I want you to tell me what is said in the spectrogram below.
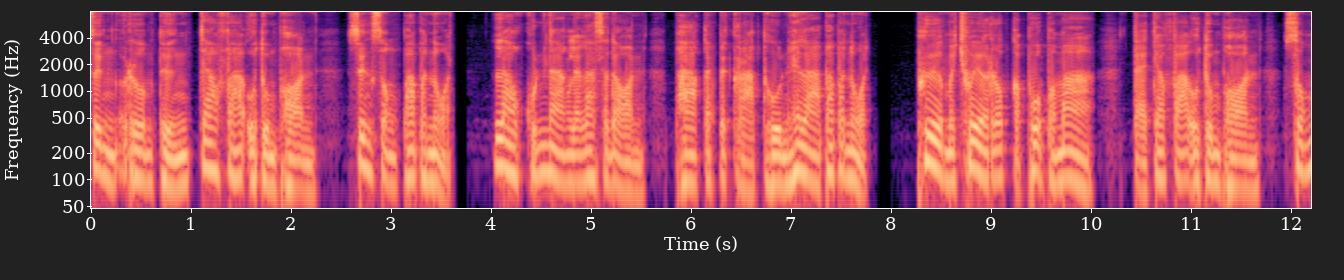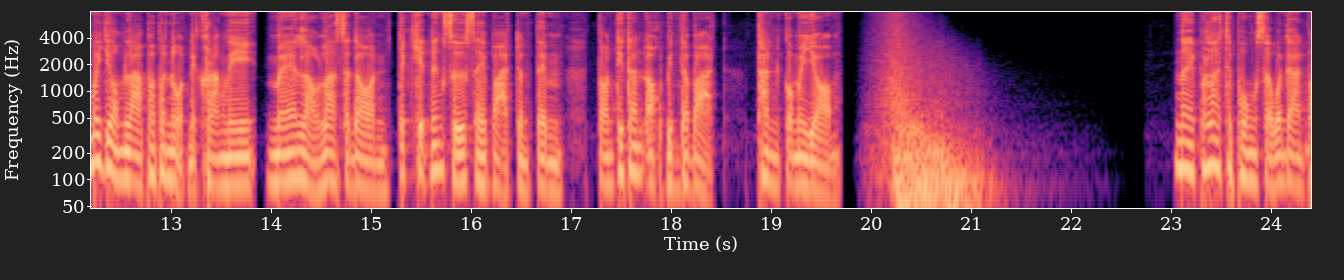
ซึ่งรวมถึงเจ้าฟ้าอุทุมพรซึ่งทรงพระผนวดเหล่าขุนนางและราษฎร พากันไปกราบทูลให้ลาพระผนวดเพื่อมาช่วยรบกับพวกพม่า แต่เจ้าฟ้าอุทุมพรทรงไม่ยอมลาพระผนวดในครั้งนี้ แม้เหล่าราษฎรจะเขียนหนังสือใส่บาตรจนเต็ม ตอนที่ท่านออกบิณฑบาต ท่านก็ไม่ยอม ในพระราชพงศาวดารพ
